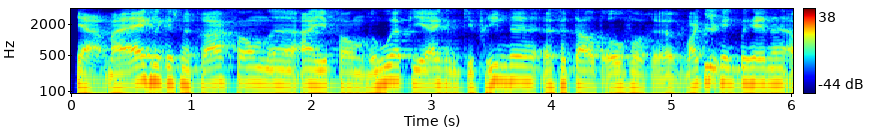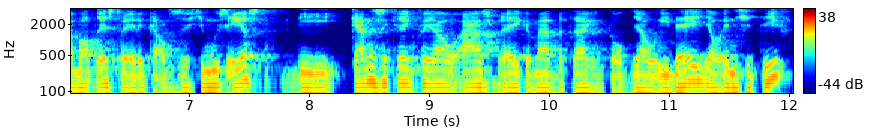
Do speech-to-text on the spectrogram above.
Ja, maar eigenlijk is mijn vraag van, aan je van... hoe heb je eigenlijk je vrienden verteld over wat je ging beginnen... en wat is tweede kans? Dus je moest eerst die kennissenkring van jou aanspreken... met betrekking tot jouw idee, jouw initiatief.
